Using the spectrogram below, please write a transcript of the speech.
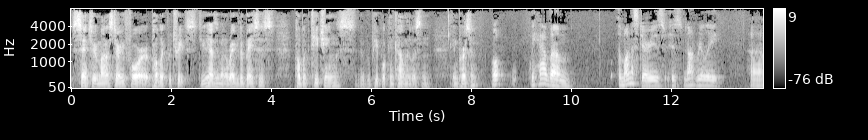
center monastery for public retreats? Do you have them on a regular basis? Public teachings where people can come and listen in person? Well, we have um, the monastery is is not really uh,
